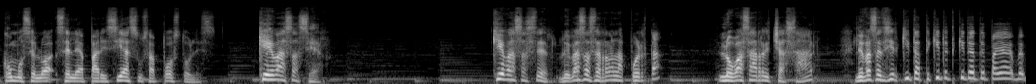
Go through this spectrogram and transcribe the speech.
como se, le aparecía a sus apóstoles, ¿qué vas a hacer? ¿Qué vas a hacer? ¿Le vas a cerrar la puerta? ¿Lo vas a rechazar? Le vas a decir, quítate, quítate, quítate para allá,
